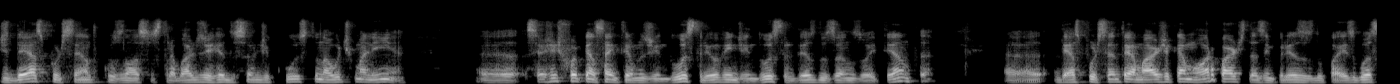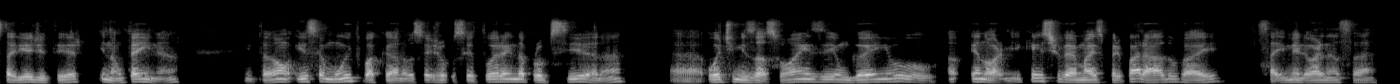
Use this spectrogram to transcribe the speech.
de 10% com os nossos trabalhos de redução de custo na última linha. Uh, se a gente for pensar em termos de indústria, eu venho de indústria desde os anos 80, uh, 10% é a margem que a maior parte das empresas do país gostaria de ter e não tem, né? Então, isso é muito bacana, ou seja, o setor ainda propicia, né, uh, otimizações e um ganho ah, enorme. E quem estiver mais preparado vai sair melhor nessa,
